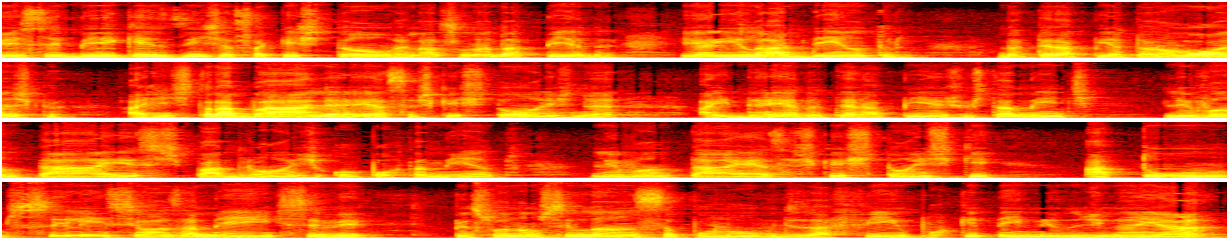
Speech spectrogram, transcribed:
perceber que existe essa questão relacionada à perda, e aí lá dentro da terapia tarológica, a gente trabalha essas questões, né? A ideia da terapia é justamente levantar esses padrões de comportamento, levantar essas questões que atuam silenciosamente, você vê. A pessoa não se lança para um novo desafio porque tem medo de ganhar,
